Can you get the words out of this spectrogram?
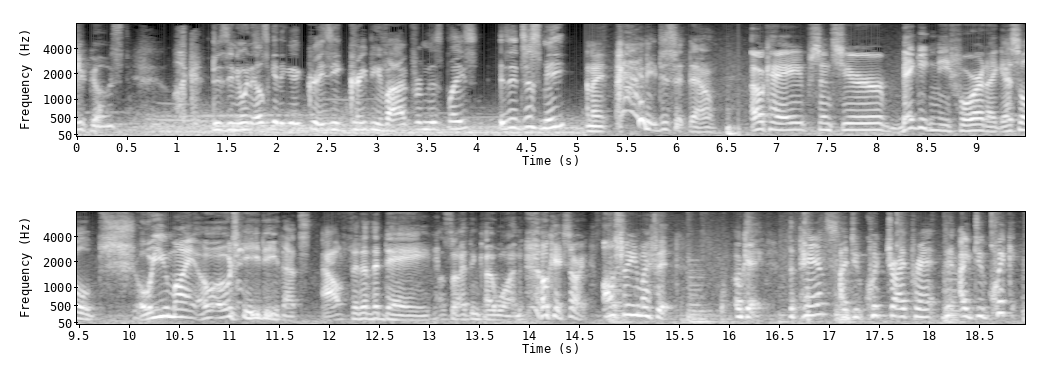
Your ghost. Look, does anyone else getting a crazy, creepy vibe from this place? Is it just me? And I, I need to sit down. Okay, since you're begging me for it, I guess I'll show you my OOTD. That's outfit of the day. So I think I won. Okay, sorry. I'll show you my fit. Okay, the pants, I do quick dry pant. I do quick.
